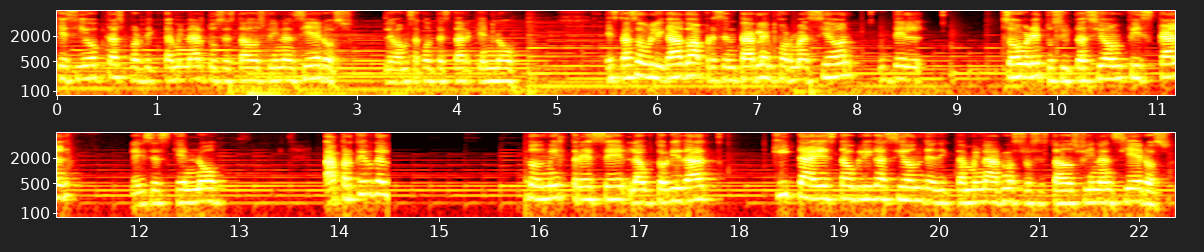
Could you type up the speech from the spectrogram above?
que si optas por dictaminar tus estados financieros le vamos a contestar que no. Estás obligado a presentar la información sobre tu situación fiscal. Le dices que no. A partir del 2013, la autoridad quita esta obligación de dictaminar nuestros estados financieros.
